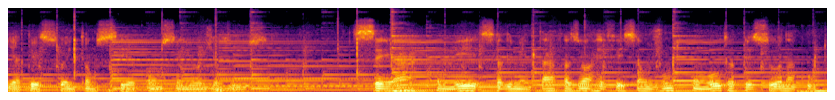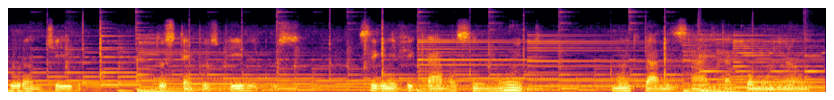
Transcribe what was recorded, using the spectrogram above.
E a pessoa então ceia com o Senhor Jesus. Cear, comer, se alimentar, fazer uma refeição junto com outra pessoa na cultura antiga dos tempos bíblicos significava assim muito, muito da amizade, da comunhão,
